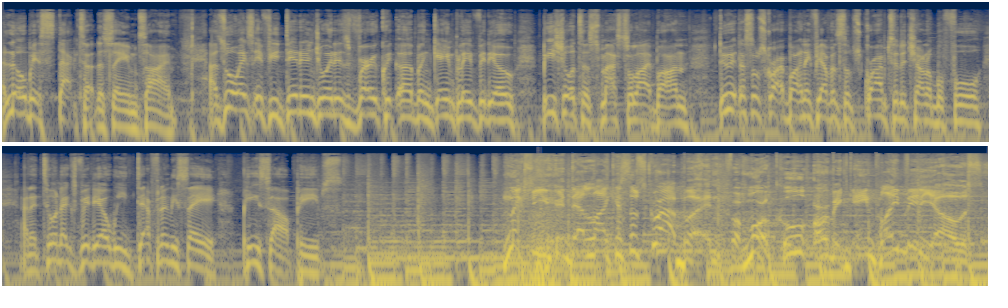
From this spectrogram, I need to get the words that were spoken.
a little bit stacked at the same time. As always, if you did enjoy this very quick urban gameplay video, be sure to smash the like button, do hit the subscribe button if you haven't subscribed to the channel before, and until next video, we definitely say peace out, peeps. Make sure you hit that like and subscribe button for more cool urban gameplay videos.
